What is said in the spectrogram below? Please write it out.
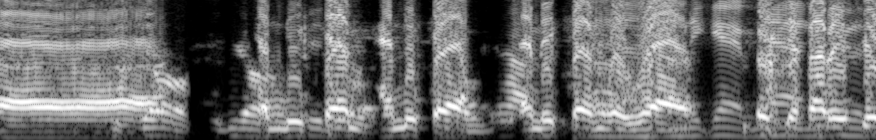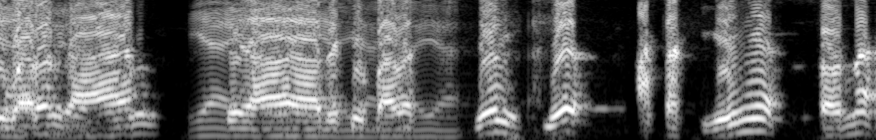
eh Video, video, handycam video. handycam handycam Ah, handycam, terus ya, kita review ya, bareng ya. kan Ya ya, review ya. ya ya asa kayaknya soalnya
